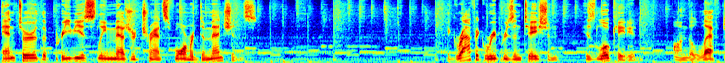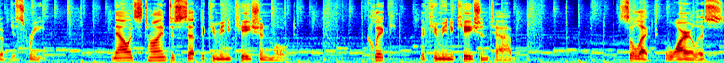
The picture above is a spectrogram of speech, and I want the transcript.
Enter the previously measured transformer dimensions. A graphic representation is located on the left of your screen. Now it's time to set the communication mode. Click the Communication tab, select Wireless,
